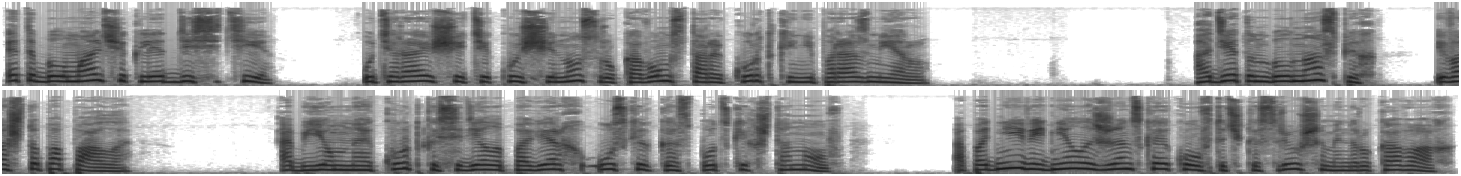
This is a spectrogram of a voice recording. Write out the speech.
Это был мальчик лет десяти — утирающий текущий нос рукавом старой куртки не по размеру. Одет он был наспех и во что попало. Объемная куртка сидела поверх узких господских штанов, а под ней виднелась женская кофточка с рюшами на рукавах.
